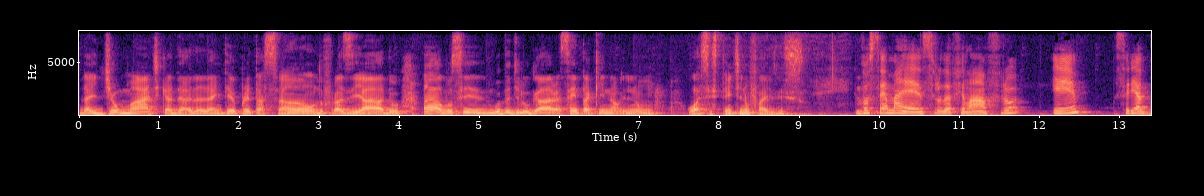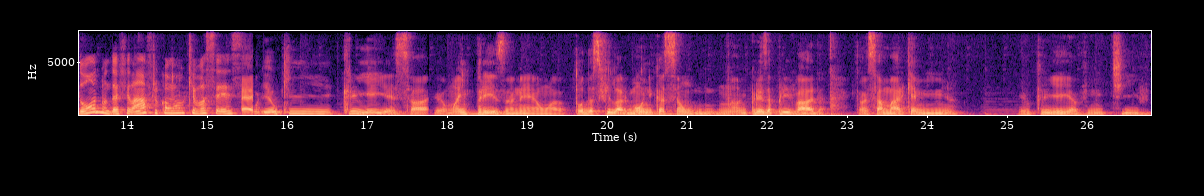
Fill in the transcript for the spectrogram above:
da idiomática, da, da, da interpretação, do fraseado. Ah, você muda de lugar, senta aqui. Não, ele não o assistente não faz isso. Você é maestro da Filafro e seria dono da Filafro? Como que vocês? É, eu que criei essa, é uma empresa, né? Uma, todas as filarmônicas são uma empresa privada. Então essa marca é minha. Eu criei há 20,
